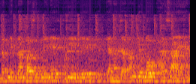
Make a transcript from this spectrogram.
मैं अपने ग्रामवासियों के लिए ये कहना चाह रहा हूँ जो लोग बाहर से आए हैं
